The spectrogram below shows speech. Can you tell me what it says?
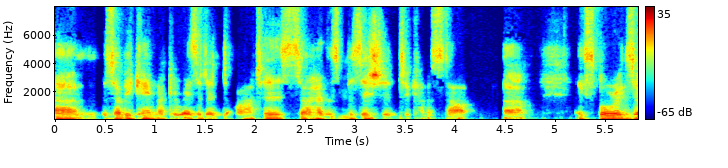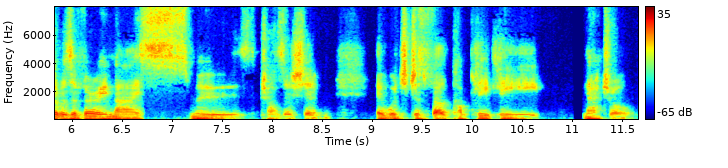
Um, so I became like a resident artist. So I had this Mhm. position to kind of start um, exploring. So it was a very nice, smooth transition, uh, which just felt completely natural.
